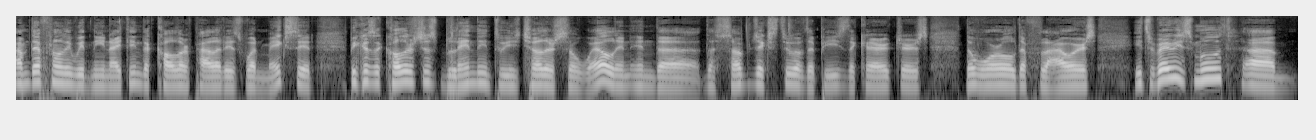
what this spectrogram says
I'm definitely with Nina. I think the color palette is what makes it because the colors just blend into each other so well in, in the, the subjects too of the piece, the characters, the world, the flowers. It's very smooth, um,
